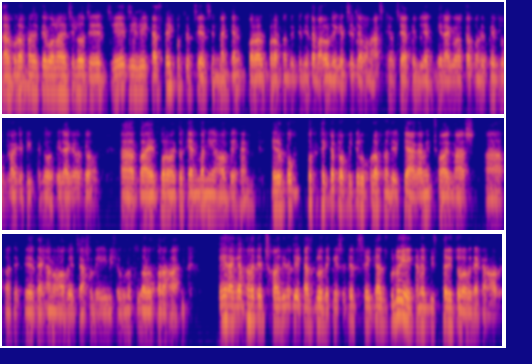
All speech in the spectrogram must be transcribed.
তারপর আপনাদেরকে বলা হয়েছিল যে, যে, যে, যেই কাজটাই করতে চেয়েছেন না কেন, করার পর আপনাদেরকে যেটা ভালো লেগেছে যেমন আজকে হচ্ছে অ্যাফিলিয়েট, এর আগে হয়তো আপনাদের Facebook মার্কেটিং ছিল, এর আগে হয়তো বা এরপর হয়তো ক্যানভা নিয়ে হবে, হ্যাঁ? এরকম প্রত্যেকটা টপিকের উপর আপনাদেরকে আগামী ছয় মাস আপনাদেরকে দেখানো হবে যে আসলে এই বিষয়গুলো কীভাবে করা হয়। এর আগে আপনারা যে ছয় দিনে যে কাজগুলো দেখে এসেছেন সেই কাজগুলোই এখানে বিস্তারিত ভাবে দেখানো হবে।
